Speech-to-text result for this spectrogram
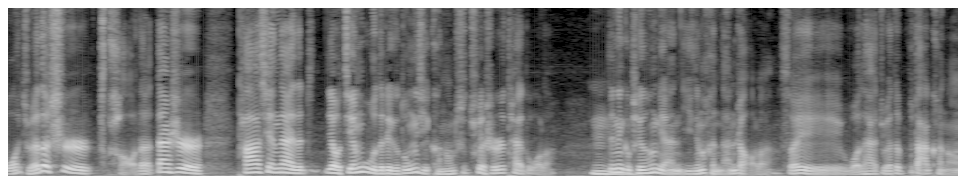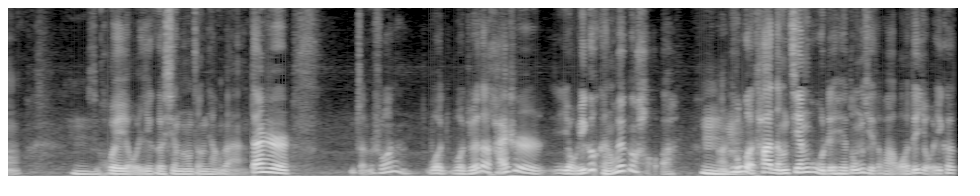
我觉得是好的，但是它现在的要兼顾的这个东西，可能是确实是太多了，嗯，就那个平衡点已经很难找了，所以我才觉得不大可能嗯会有一个性能增强版。但是怎么说呢？我我觉得还是有一个可能会更好吧。嗯啊，如果它能兼顾这些东西的话，我得有一个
